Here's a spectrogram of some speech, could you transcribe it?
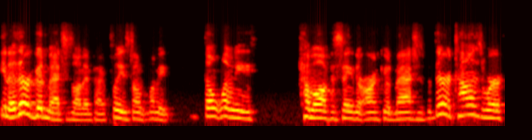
you know, there are good matches on Impact. Please don't let me don't let me come off as saying there aren't good matches, but there are times where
